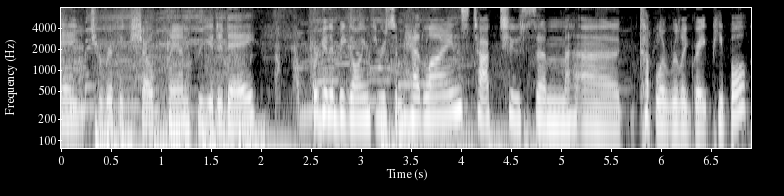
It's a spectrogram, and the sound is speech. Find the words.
a terrific show planned for you today. We're going to be going through some headlines, talk to some uh, couple of really great people,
